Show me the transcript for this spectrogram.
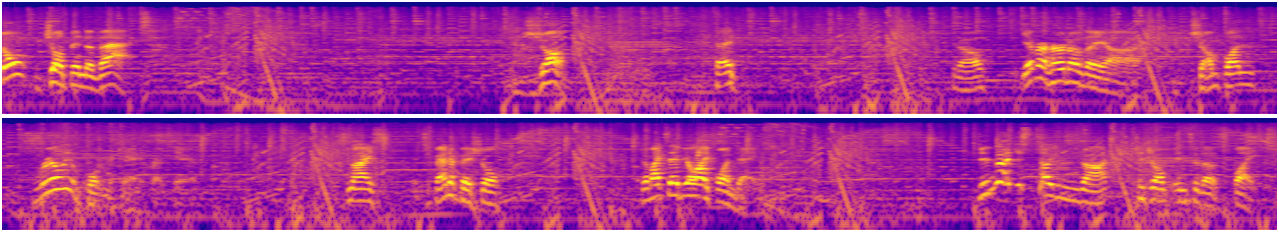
Don't jump into that. Jump. Okay? You know, you ever heard of a uh, jump button? Really important mechanic right there. It's nice. It's beneficial. It might save your life one day. Didn't I just tell you not to jump into those spikes?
